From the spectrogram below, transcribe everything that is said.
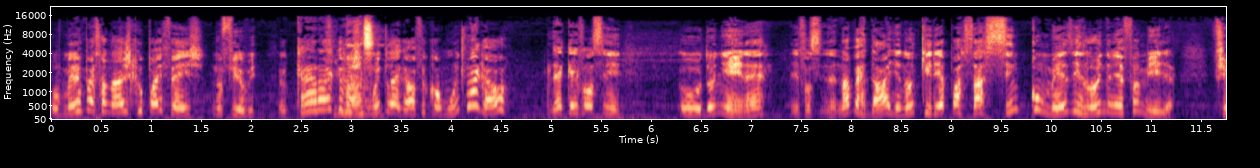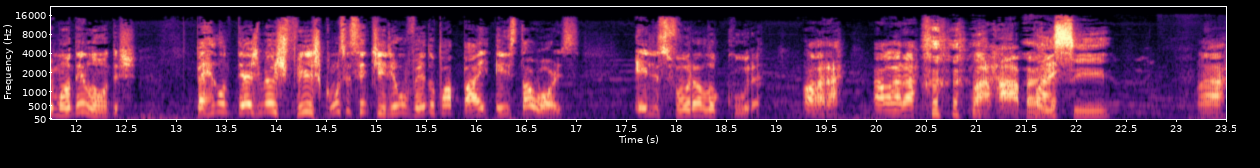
o, mesmo personagem que o pai fez no filme. Eu, Caraca, bicho, muito legal, ficou muito legal. Né, que ele falou assim, o Donnie, né? Ele falou assim, na verdade, eu não queria passar cinco meses longe da minha família, filmando em Londres. Perguntei aos meus filhos como se sentiriam vendo o papai em Star Wars. Eles foram a loucura. Ora, ora, mas Aí rapaz. sim. Ah,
